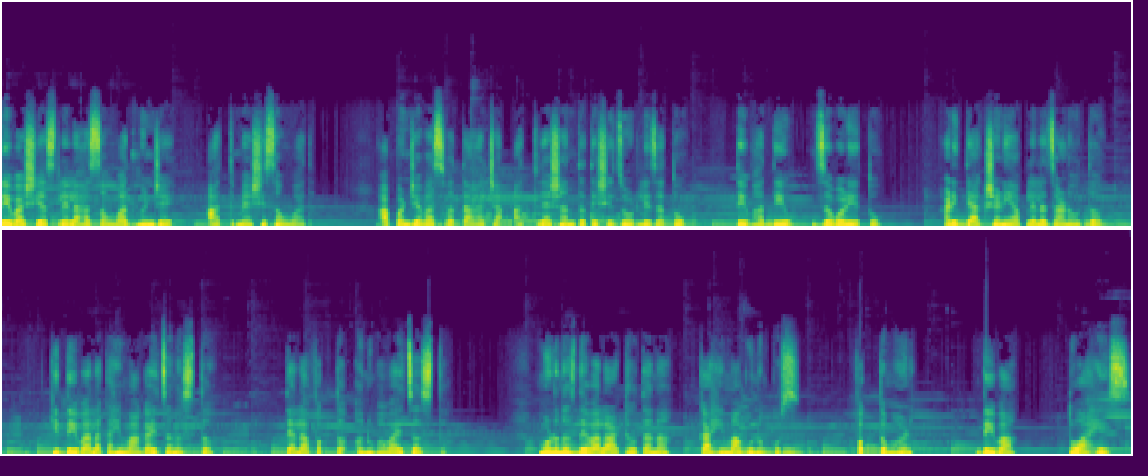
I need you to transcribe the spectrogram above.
देवाशी असलेला हा संवाद म्हणजे आत्म्याशी संवाद. आपण जेव्हा स्वतःच्या आतल्या शांततेशी जोडले जातो तेव्हा देव जवळ येतो. आणि त्या क्षणी आपल्याला जाणवतं की देवाला काही मागायचं नसतं त्याला फक्त अनुभवायचं असतं. म्हणूनच देवाला आठवताना काही मागू नकोस. फक्त म्हण देवा तू आहेस.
